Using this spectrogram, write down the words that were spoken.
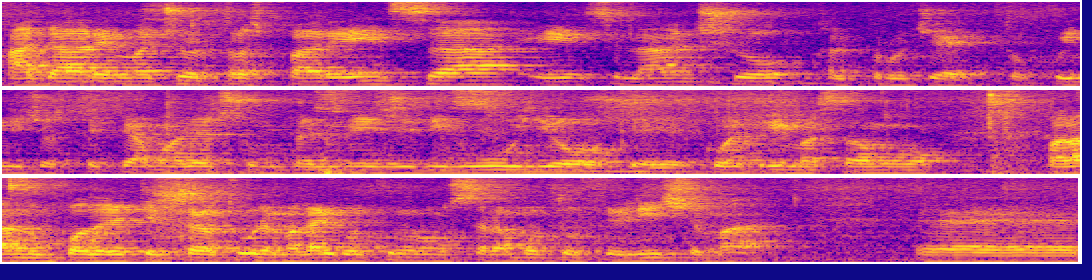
a dare maggior trasparenza e slancio al progetto. Quindi ci aspettiamo adesso un bel mese di luglio che come prima stavamo parlando un po' delle temperature magari qualcuno non sarà molto felice ma eh,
